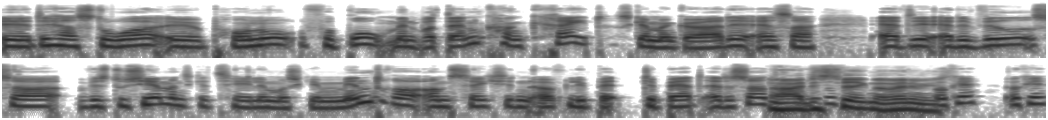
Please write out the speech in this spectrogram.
øh, det her store øh, pornoforbrug, men hvordan konkret skal man gøre det? Altså, er det, er det ved så, hvis du siger, at man skal tale måske mindre om sex i den offentlige debat, er det så... Nej, det siger jeg ikke nødvendigvis. Okay, okay.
